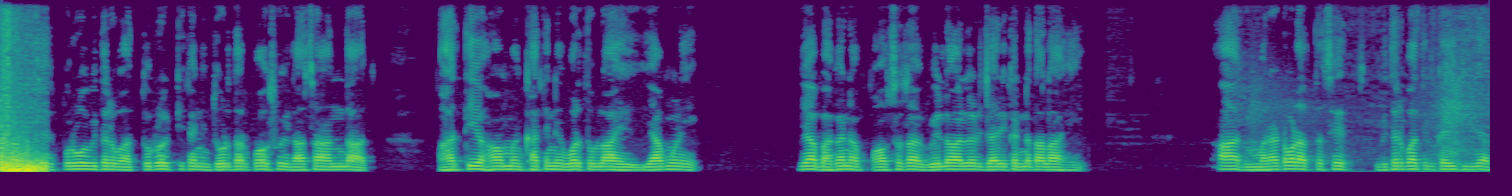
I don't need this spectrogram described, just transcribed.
तसेच पूर्व विदर्भात तुरळक ठिकाणी जोरदार पाऊस होईल असा अंदाज भारतीय हवामान खात्याने वर्तवला आहे. यामुळे या भागांना पावसाचा वेलो अलर्ट जारी करण्यात आला आहे. आज मराठवाडा तसेच विदर्भातील काही जिल्ह्यात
